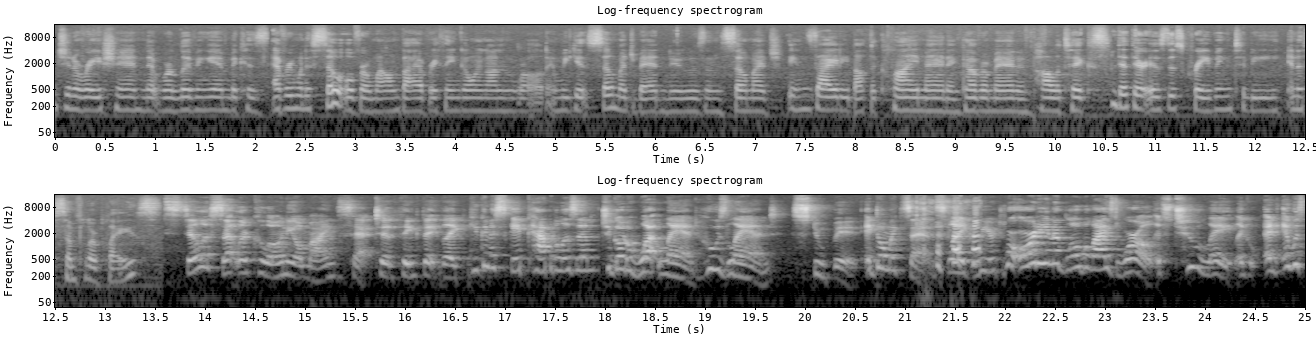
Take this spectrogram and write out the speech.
generation that we're living in because everyone is so overwhelmed by everything going on in the world and we get so much bad news and so much anxiety about the climate and government and politics that there is this craving to be in a simpler place. Still a settler colonial mindset to think that like you can escape capitalism to go to what land? Whose land? Stupid. It don't make sense. Like we're we're already in a globalized world. It's too late. Like and it was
